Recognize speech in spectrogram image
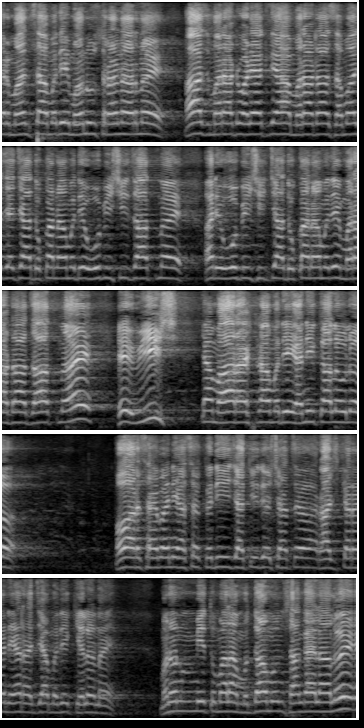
तर माणसामध्ये माणूस राहणार नाही. आज मराठवाड्यातल्या मराठा समाजाच्या दुकानामध्ये ओबीसी जात नाही आणि ओबीसीच्या दुकानामध्ये मराठा जात नाही हे विष या महाराष्ट्रामध्ये यांनी कालवलं. पवार साहेबांनी असं कधी जाती देशाचं राजकारण या राज्यामध्ये केलं नाही. म्हणून मी तुम्हाला मुद्दामून सांगायला आलोय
